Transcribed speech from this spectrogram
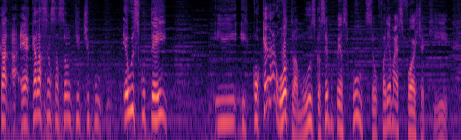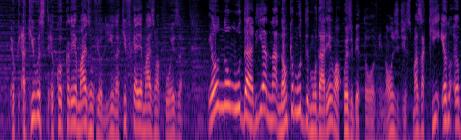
Cara, é aquela sensação que, tipo, eu escutei e, e, qualquer outra música, eu sempre penso, putz, eu faria mais forte aqui. Eu, aqui eu, eu colocaria mais um violino, aqui ficaria mais uma coisa. Eu não mudaria nada. Não que eu mude, mudaria alguma coisa de Beethoven, longe disso. Mas aqui, eu, eu,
